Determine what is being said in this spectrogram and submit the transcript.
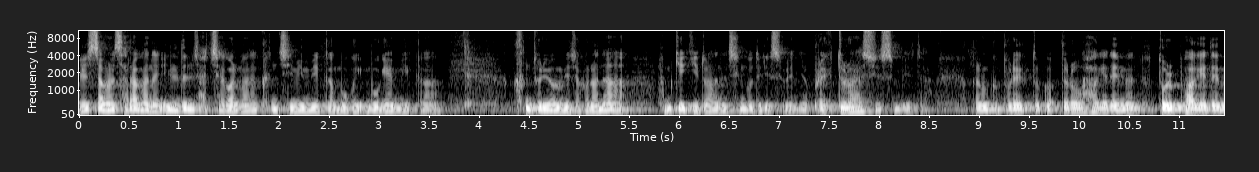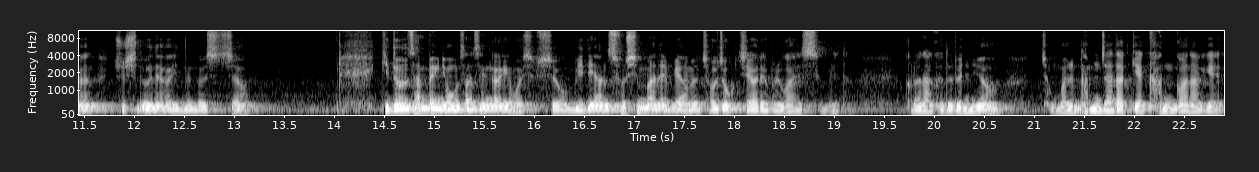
일상을 살아가는 일들 자체가 얼마나 큰 짐입니까? 무게 입니까? 큰 두려움이죠. 그러나 함께 기도하는 친구들이 있으면요. 브레이크트루 할 수 있습니다. 그러면 그 브레이크트루 하게 되면 돌파하게 되면 주신 은혜가 있는 것이죠. 기도원 300 용사 생각해 보십시오. 미디안 수십만에 비하면 조족지혈에 불과했습니다. 그러나 그들은요 정말 남자답게 강건하게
